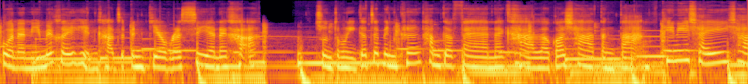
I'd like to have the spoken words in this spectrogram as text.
ส่วนอันนี้ไม่เคยเห็นค่ะ จะเป็นเกี๊ยวรัสเซียนะคะ ส่วนตรงนี้ก็จะเป็นเครื่องทำกาแฟนะคะ แล้วก็ชาต่างๆ ที่นี่ใช้ชา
